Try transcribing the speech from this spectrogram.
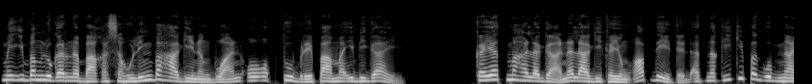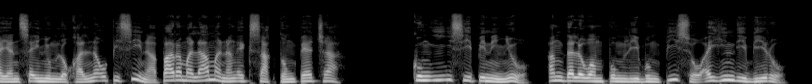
may ibang lugar na baka sa huling bahagi ng buwan o Oktubre pa maibigay. Kaya't mahalaga na lagi kayong updated at nakikipag-ugnayan sa inyong lokal na opisina para malaman ang eksaktong petsa. Kung iisipin ninyo, ang 20,000 piso ay hindi biro.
